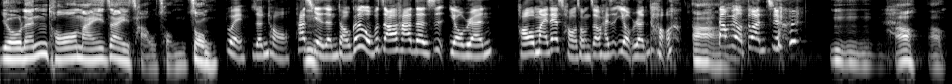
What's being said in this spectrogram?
有人头埋在草丛中。对，人头，他写人头，可是我不知道他的是有人头埋在草丛中，还是有人头啊？他没有断句。嗯嗯嗯，好好，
